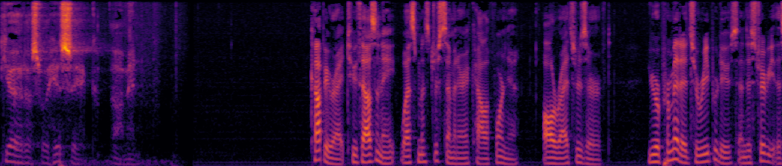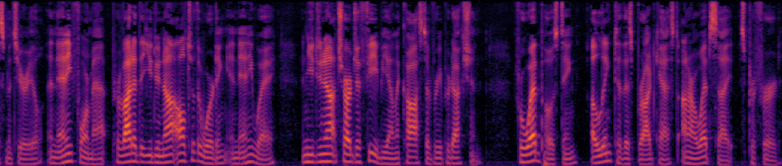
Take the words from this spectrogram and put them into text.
Hear us for his sake. Amen. Copyright 2008 Westminster Seminary, California. All rights reserved. You are permitted to reproduce and distribute this material in any format provided that you do not alter the wording in any way and you do not charge a fee beyond the cost of reproduction. For web posting, a link to this broadcast on our website is preferred.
